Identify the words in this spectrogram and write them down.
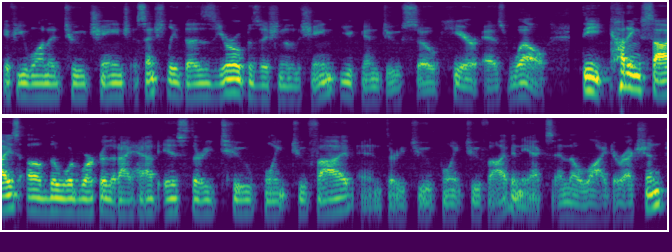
If you wanted to change essentially the zero position of the machine, you can do so here here as well. The cutting size of the woodworker that I have is 32.25 and 32.25 in the X and the Y direction,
